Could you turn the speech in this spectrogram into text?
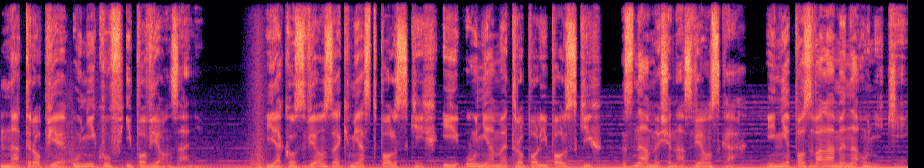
na tropie uników i powiązań. Jako Związek Miast Polskich i Unia Metropolii Polskich znamy się na związkach i nie pozwalamy na uniki.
